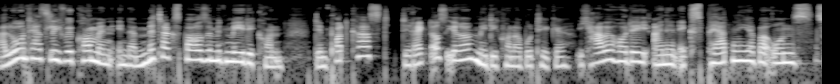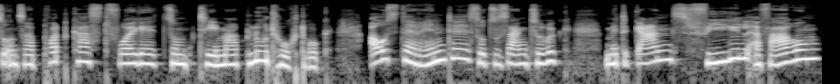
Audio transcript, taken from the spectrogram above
Hallo und herzlich willkommen in der Mittagspause mit Medicon, dem Podcast direkt aus Ihrer Medicon Apotheke. Ich habe heute einen Experten hier bei uns zu unserer Podcast Folge zum Thema Bluthochdruck. Aus der Rente sozusagen zurück mit ganz viel Erfahrung.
